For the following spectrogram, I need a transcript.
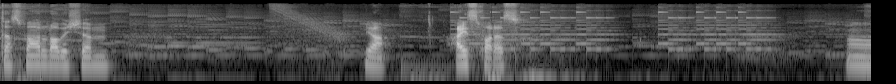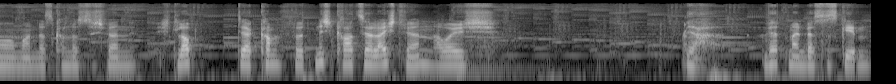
Das war, glaube ich, ähm, ja, Eis war das. Oh Mann, das kann lustig werden. Ich glaube, der Kampf wird nicht gerade sehr leicht werden, aber ich, ja, werde mein Bestes geben,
